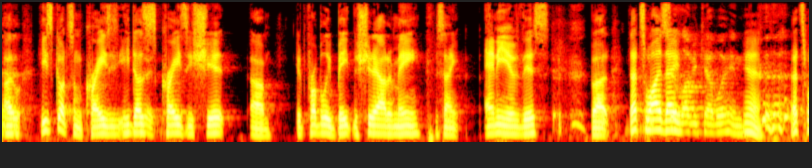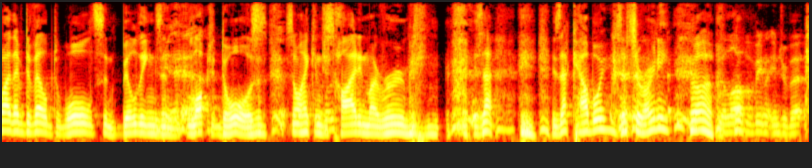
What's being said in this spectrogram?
I, he's got some crazy. He does crazy shit. Um, he'd probably beat the shit out of me for saying any of this, but that's why Still they. love you, Cowboy. And Yeah, that's why they've developed walls and buildings and locked doors, so I can just hide in my room. is that is that cowboy? Is that Cerrone? the Oh, life of being an introvert.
